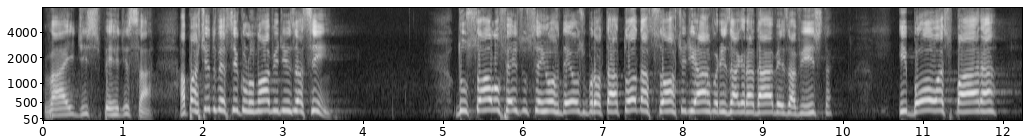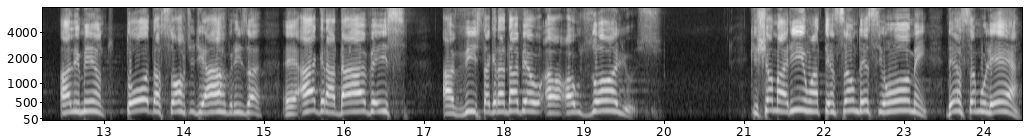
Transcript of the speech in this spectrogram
vai desperdiçar. A partir do versículo 9 diz assim: Do solo fez o Senhor Deus brotar toda sorte de árvores agradáveis à vista e boas para alimento, toda sorte de árvores é, agradáveis à vista, agradável aos olhos que chamariam a atenção desse homem, dessa mulher,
